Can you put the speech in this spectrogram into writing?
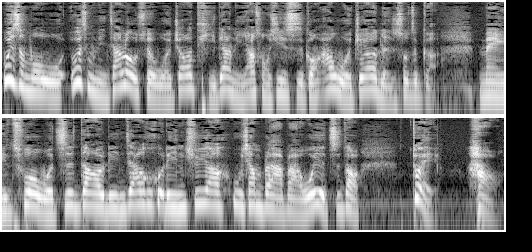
为什么我为什么你家漏水，我就要体谅你要重新施工啊？我就要忍受这个？没错，我知道邻家邻居要互相巴拉巴拉，我也知道。对，好，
